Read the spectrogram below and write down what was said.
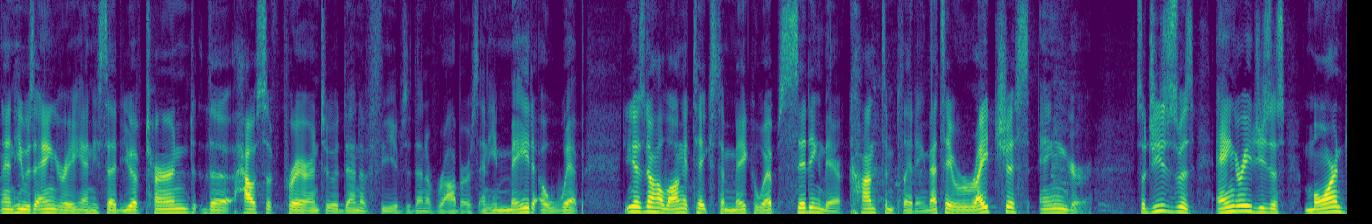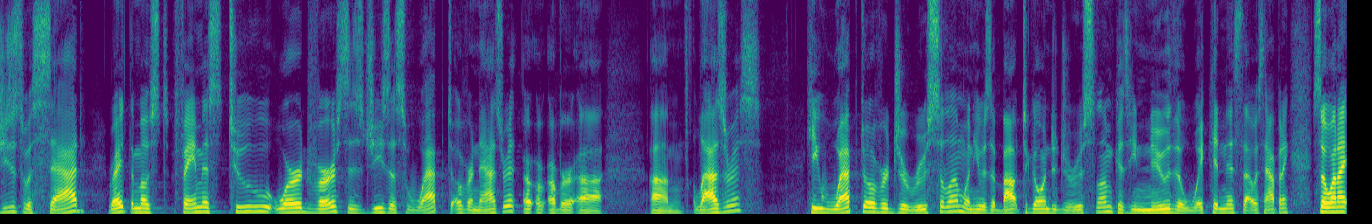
and he was angry and he said, You have turned the house of prayer into a den of thieves, a den of robbers. And he made a whip. Do you guys know how long it takes to make a whip? Sitting there, contemplating. That's a righteous anger. So Jesus was angry, Jesus mourned, Jesus was sad right? The most famous two word verse is Jesus wept over Nazareth, over uh, um, Lazarus. He wept over Jerusalem when he was about to go into Jerusalem because he knew the wickedness that was happening. So when I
